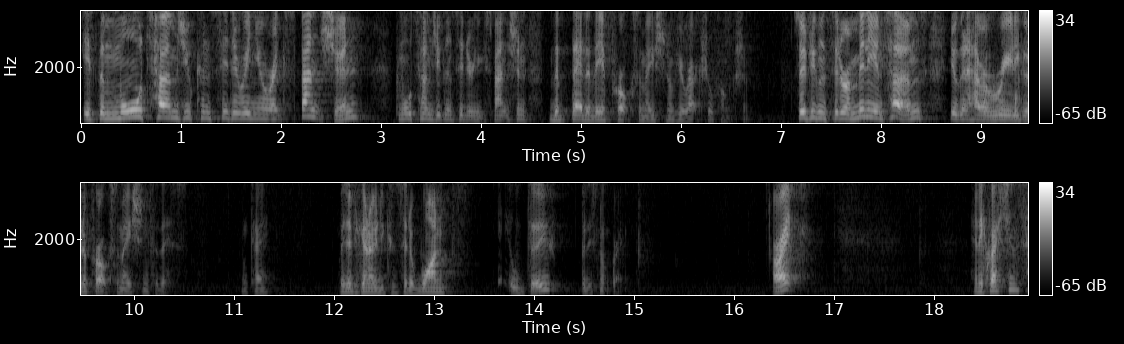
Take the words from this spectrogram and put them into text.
is the more terms you consider in your expansion, the more terms you consider in expansion, the better the approximation of your actual function. So if you consider a million terms, you're going to have a really good approximation for this, okay? Whereas if you can only consider one, it'll do, but it's not great. All right? Any questions?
